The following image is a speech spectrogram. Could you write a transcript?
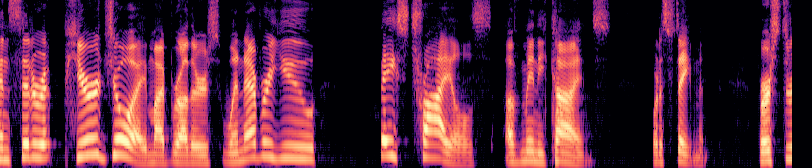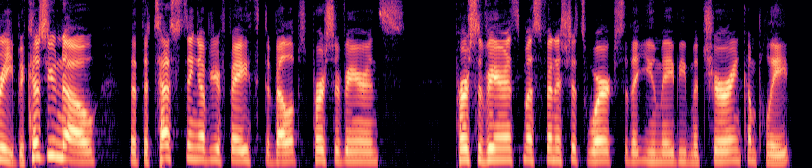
Consider it pure joy, my brothers, whenever you face trials of many kinds. What a statement. Verse 3 Because you know that the testing of your faith develops perseverance, perseverance must finish its work so that you may be mature and complete,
